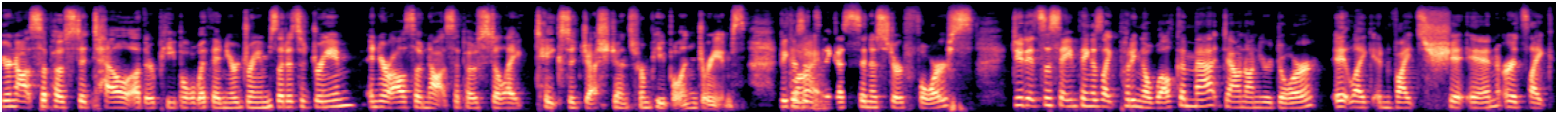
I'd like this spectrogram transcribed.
You're not supposed to tell other people within your dreams that it's a dream. And you're also not supposed to like take suggestions from people in dreams because Why? it's like a sinister force. Dude, it's the same thing as like putting a welcome mat down on your door. It like invites shit in, or it's like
